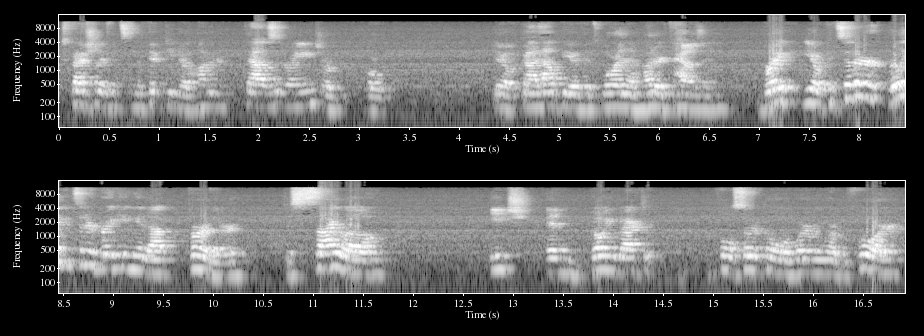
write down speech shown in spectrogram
especially if it's in the 50 to 100,000 range, or, or you know, God help you if it's more than 100,000. Break, you know, consider really consider breaking it up further to silo each and going back to full circle where we were before.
